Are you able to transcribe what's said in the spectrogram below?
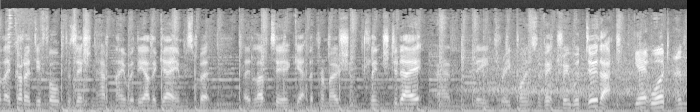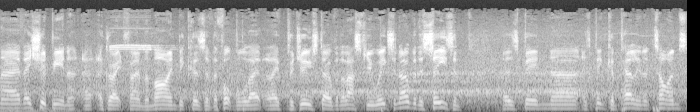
Well, they've got a default position, haven't they, with the other games, but they'd love to get the promotion clinched today, and the three points of victory would do that. Yeah, it would, and uh, they should be in a, a, great frame of mind because of the football that they've produced over the last few weeks and over the season has been uh, has been compelling at times.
